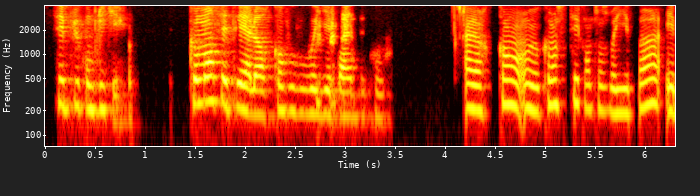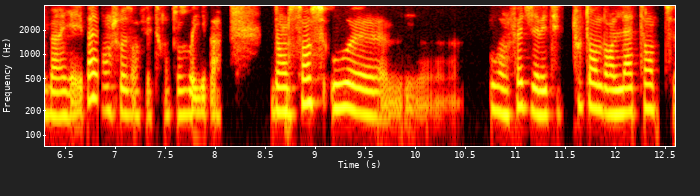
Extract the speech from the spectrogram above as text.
c'est plus compliqué. Comment c'était alors quand vous vous voyez pas du coup? Alors, quand, euh, comment c'était quand on se voyait pas? Eh ben, il n'y avait pas grand-chose, en fait, quand on se voyait pas. Dans le sens où, euh, où en fait, j'avais été tout le temps dans l'attente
